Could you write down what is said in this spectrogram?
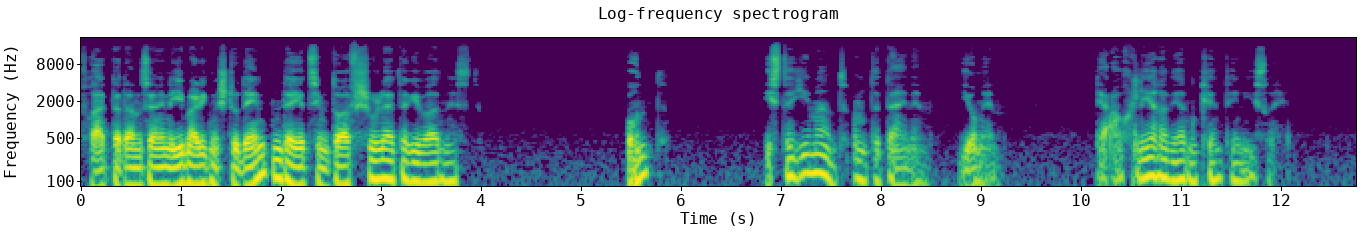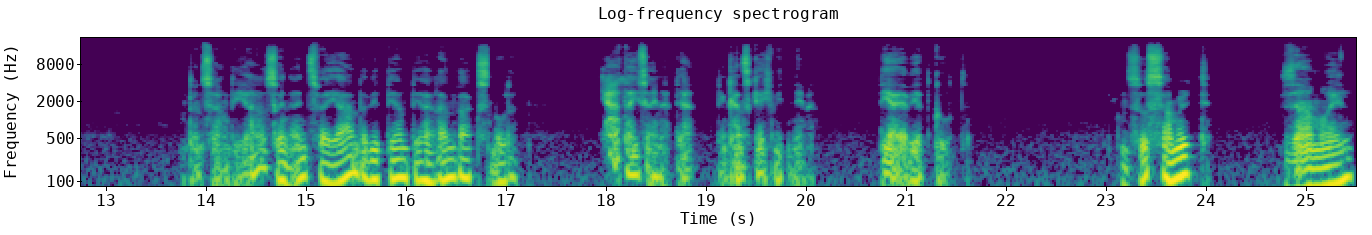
fragt er dann seinen ehemaligen Studenten, der jetzt im Dorf Schulleiter geworden ist. Und? Ist da jemand unter deinen Jungen, der auch Lehrer werden könnte in Israel? Und dann sagen die, ja, so in ein, zwei Jahren, da wird der und der heranwachsen, oder? Ja, da ist einer, der, den kannst du gleich mitnehmen. Der, er wird gut. Und so sammelt Samuel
